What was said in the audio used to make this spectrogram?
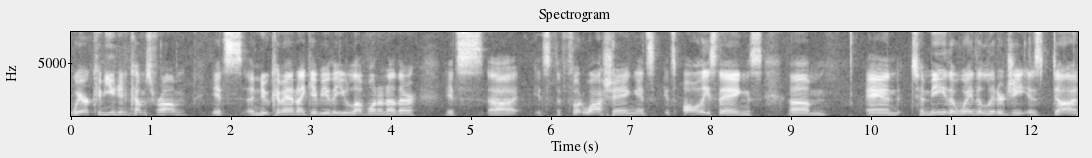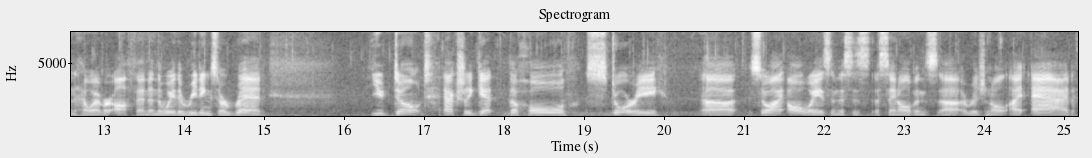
where communion comes from. It's a new command I give you that you love one another. It's uh, it's the foot washing. It's it's all these things. Um, and to me, the way the liturgy is done, however, often, and the way the readings are read, you don't actually get the whole story. Uh, so I always, and this is a St. Albans uh, original, I add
